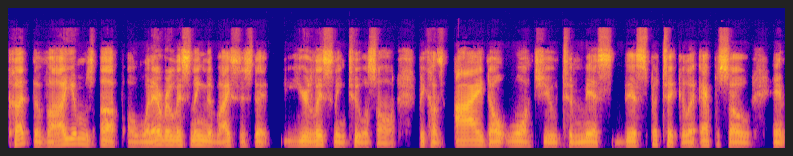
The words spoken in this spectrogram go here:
cut the volumes up on whatever listening devices that you're listening to us on because I don't want you to miss this particular episode and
